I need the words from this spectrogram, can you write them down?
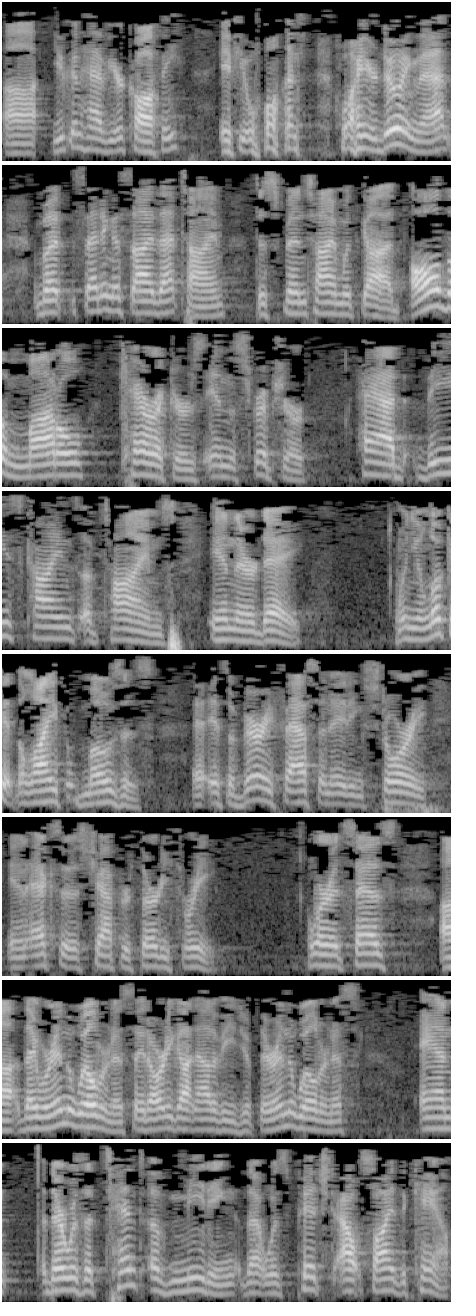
Uh, you can have your coffee if you want while you're doing that, but setting aside that time to spend time with God. All the model characters in the scripture had these kinds of times in their day. When you look at the life of Moses, it's a very fascinating story in Exodus chapter 33, where it says uh, they were in the wilderness. They'd already gotten out of Egypt. They're in the wilderness, and there was a tent of meeting that was pitched outside the camp.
